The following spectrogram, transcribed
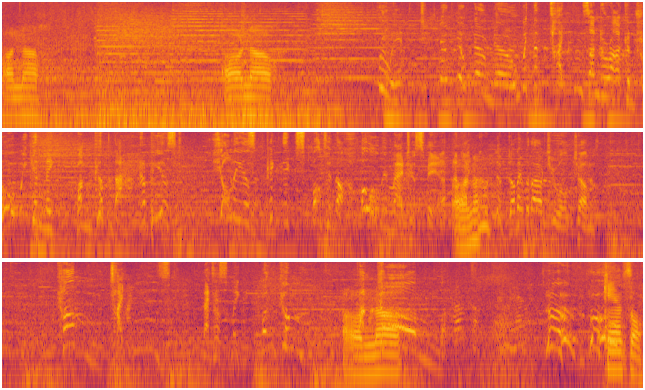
Oh no. Oh no. Ruined? No, no, no, no. With the Titans under our control, we can make Bunkum the happiest, jolliest picnic spot in the whole Imagisphere. Oh, and I no. couldn't have done it without you, old chum. Come, Titans. Let us make Bunkum Oh no. Cancel.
